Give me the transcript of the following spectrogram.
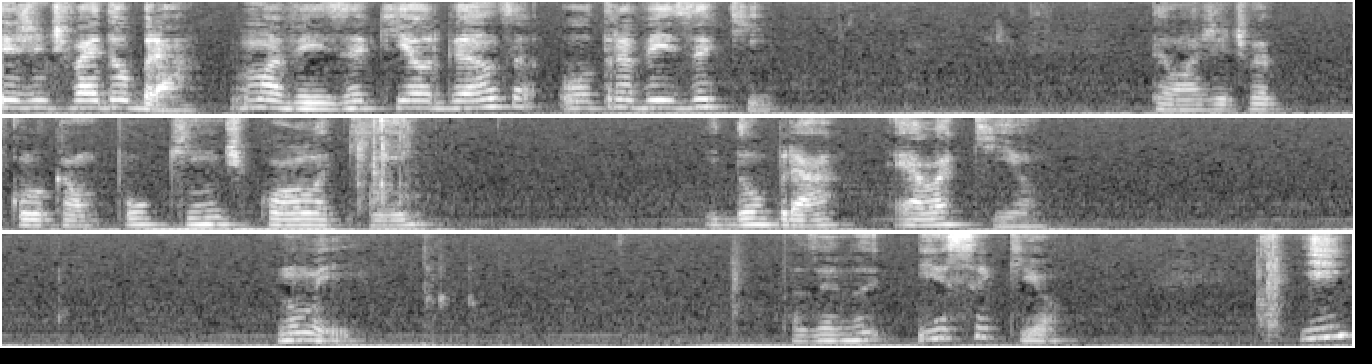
E a gente vai dobrar uma vez aqui a organza, outra vez aqui. Então, a gente vai colocar um pouquinho de cola aqui e dobrar ela aqui, ó. No meio. Fazendo isso aqui, ó. E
